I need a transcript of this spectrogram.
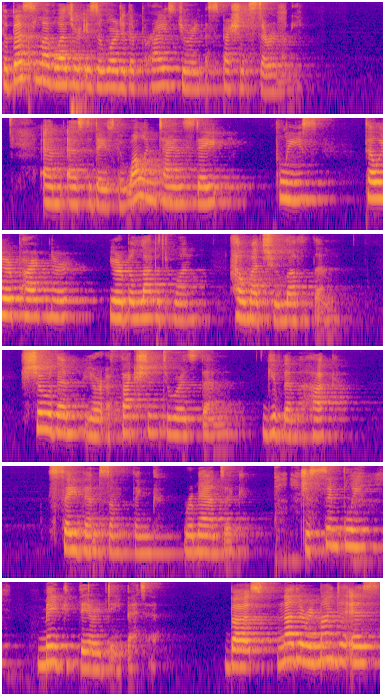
The best love letter is awarded a prize during a special ceremony. And as today is the Valentine's Day, please tell your partner, your beloved one, how much you love them. Show them your affection towards them, give them a hug, say them something romantic. Just simply make their day better. But another reminder is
